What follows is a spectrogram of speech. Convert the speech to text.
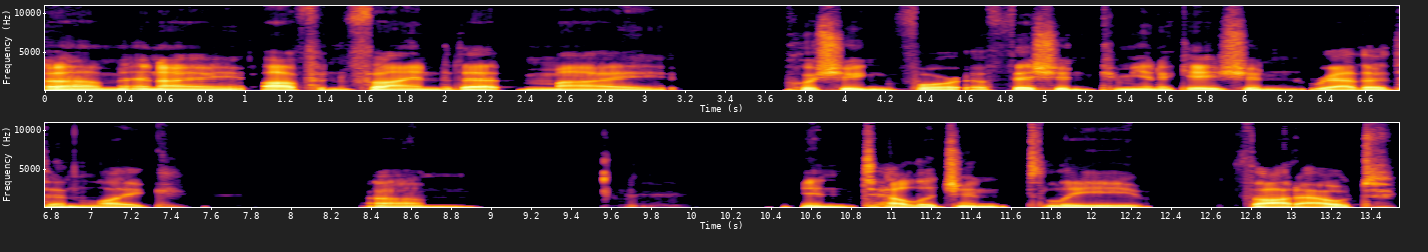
um, and i often find that my pushing for efficient communication rather than like um, intelligently thought out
